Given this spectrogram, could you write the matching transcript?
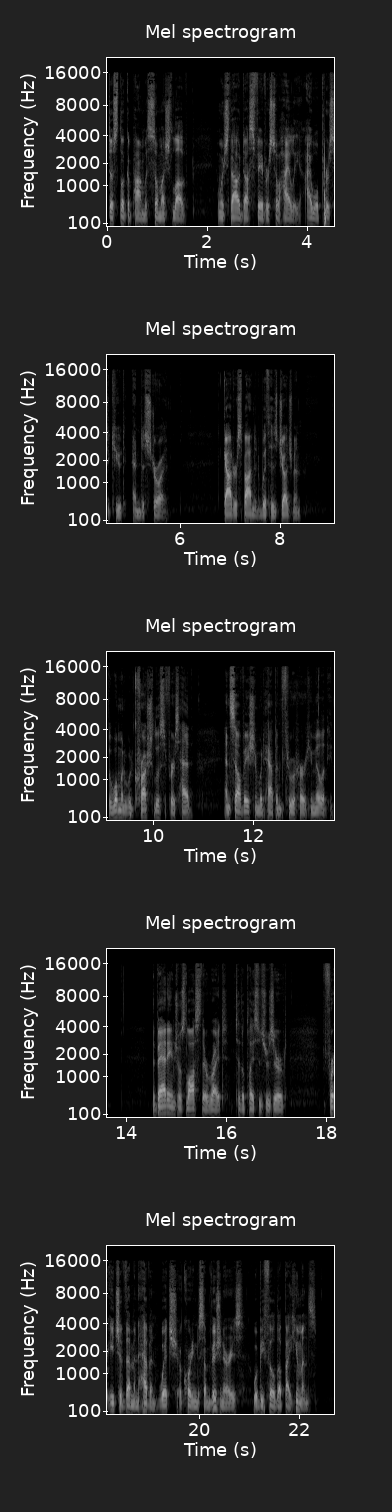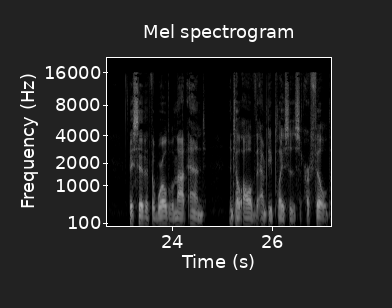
dost look upon with so much love, and which thou dost favor so highly, I will persecute and destroy. God responded with his judgment. The woman would crush Lucifer's head, and salvation would happen through her humility. The bad angels lost their right to the places reserved for each of them in heaven, which, according to some visionaries, will be filled up by humans. They say that the world will not end until all of the empty places are filled.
